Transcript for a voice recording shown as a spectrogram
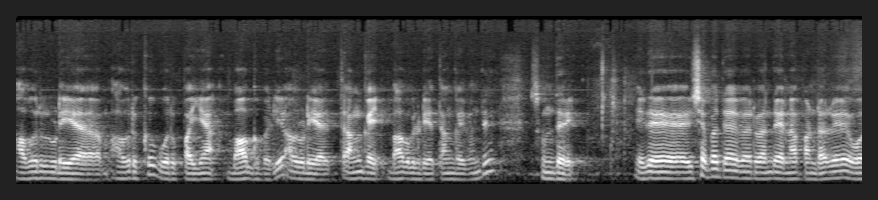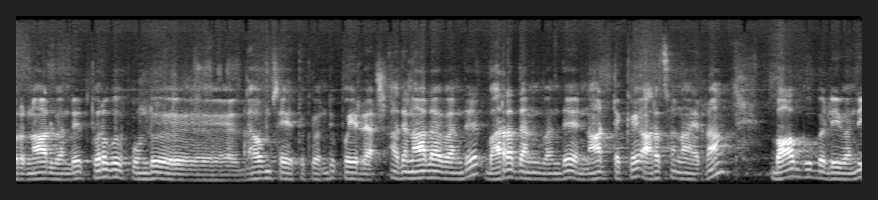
அவருடைய அவருக்கு ஒரு பையன் பாகுபலி. அவருடைய தங்கை பாகுபலியுடைய தங்கை வந்து சுந்தரி. இது ரிஷபதேவர் வந்து என்ன பண்ணுறாரு ஒரு நாள் வந்து துறவு பூண்டு தவம் செய்யறதுக்கு வந்து போயிடுறார். அதனால் வந்து பரதன் வந்து நாட்டுக்கு அரசன் ஆயிடுறான் பாகுபலி வந்து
